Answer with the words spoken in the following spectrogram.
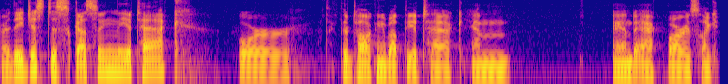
are they just discussing the attack, or I think they're talking about the attack, and and Ackbar is like,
